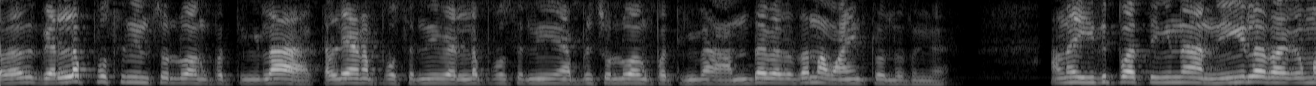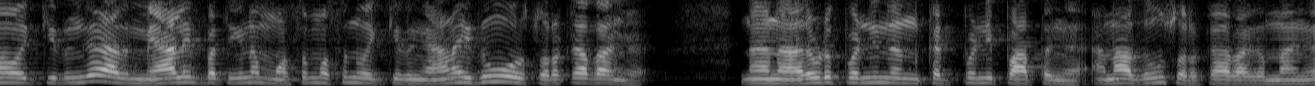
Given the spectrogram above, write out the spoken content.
அதாவது வெள்ளை பூசணின்னு சொல்லுவாங்க பார்த்தீங்களா? கல்யாண பூசணி வெள்ளை பூசணி அப்படி சொல்லுவாங்க பார்த்தீங்களா? அந்த விதை தான் நான் வாங்கிட்டு வந்ததுங்க. ஆனால் இது பார்த்தீங்கன்னா நீல ரகமாக வைக்கிதுங்க. அது மேலேயும் பார்த்தீங்கன்னா மொச மொசன்னு வைக்கிதுங்க. ஆனால் இதுவும் ஒரு சுரக்காதாங்க. நான் அறுவடை பண்ணி நான் கட் பண்ணி பார்த்தேங்க. ஆனால் அதுவும் சுரக்கா ரகம் தாங்க.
